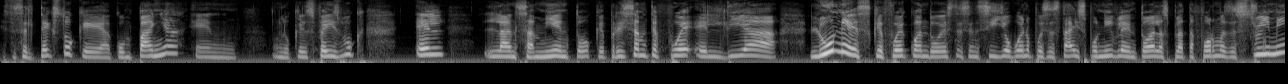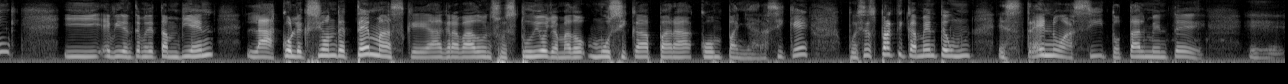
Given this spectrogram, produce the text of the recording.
Este es el texto que acompaña en lo que es Facebook el lanzamiento que precisamente fue el día lunes que fue cuando este sencillo bueno pues está disponible en todas las plataformas de streaming y evidentemente también la colección de temas que ha grabado en su estudio llamado música para acompañar. Así que pues es prácticamente un estreno así totalmente eh,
